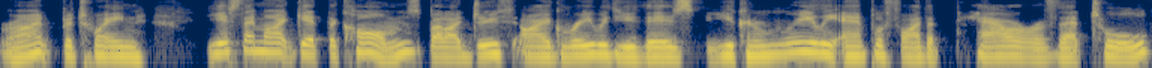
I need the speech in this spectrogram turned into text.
right? Between yes, they might get the comms, but I do I agree with you. There's you can really amplify the power of that tool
